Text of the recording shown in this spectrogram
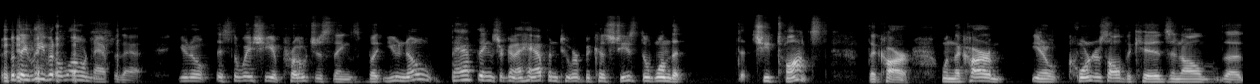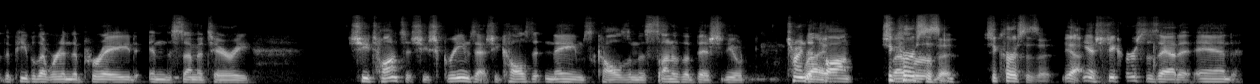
But they leave it alone after that. You know, it's the way she approaches things, but you know bad things are going to happen to her because she's the one that, that she taunts the car. When the car, you know, corners all the kids and all the, the people that were in the parade in the cemetery, she taunts it. She screams at. it, She calls it names. Calls him the son of a bitch. You know, trying to taunt. She whoever- curses it. She curses it. Yeah. Yeah, she curses at it, and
